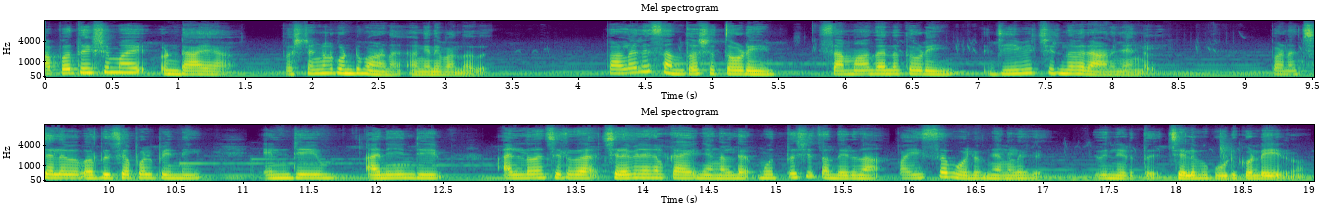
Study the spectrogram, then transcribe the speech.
അപ്രത്യക്ഷമായി ഉണ്ടായ പ്രശ്നങ്ങൾ കൊണ്ടുമാണ് അങ്ങനെ വന്നത്. വളരെ സന്തോഷത്തോടെയും സമാധാനത്തോടെയും ജീവിച്ചിരുന്നവരാണ് ഞങ്ങൾ. പണച്ചെലവ് വർദ്ധിച്ചപ്പോൾ പിന്നെ എന്റെയും അനിയന്റെയും അല്ലാതെ ചില ചിലവിനങ്ങൾക്കായി ഞങ്ങളുടെ മുത്തശ്ശി തന്നിരുന്ന പൈസ പോലും ഞങ്ങൾ ഇതിനെടുത്ത് ചെലവ് കൂടിക്കൊണ്ടേയിരുന്നു.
